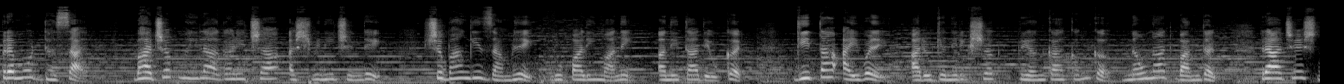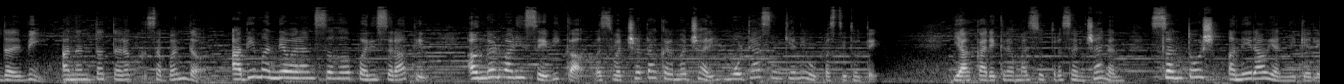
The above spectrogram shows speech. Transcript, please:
प्रमोद ढसाळ भाजप महिला आघाडीच्या अश्विनी चिंदे शुभांगी जांभळे रुपाली माने अनिता देवकर गीता आईवळे आरोग्य निरीक्षक प्रियंका कंक नवनाथ बांदल राजेश दळवी अनंत तरक सबंद आदी मान्यवरांसह परिसरातील अंगणवाडी सेविका व स्वच्छता कर्मचारी मोठ्या संख्येने उपस्थित होते. या कार्यक्रमात सूत्रसंचालन संतोष अनेराव यांनी केले.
